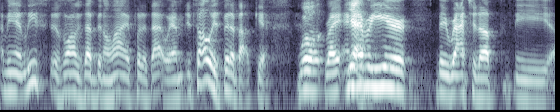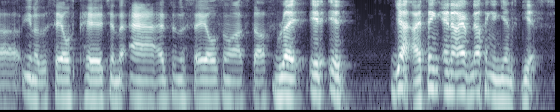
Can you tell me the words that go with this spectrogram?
I mean, at least as long as I've been alive, put it that way. I mean, it's always been about gifts, Well, right? And yeah. every year they ratchet up the, uh, you know, the sales pitch and the ads and the sales and all that stuff. Right. It it yeah, I think and I have nothing against gifts.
